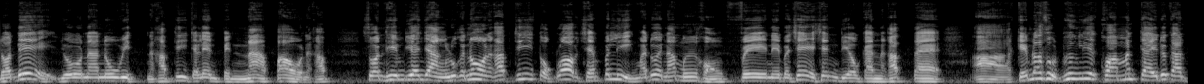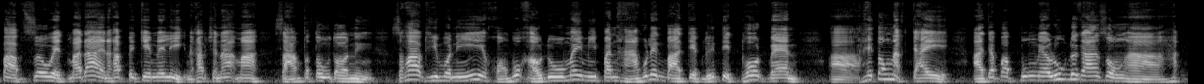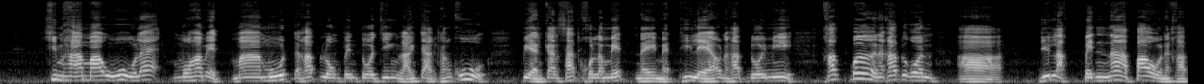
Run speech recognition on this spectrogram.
ดอเดโยนาโนวิดนะครับที่จะเล่นเป็นหน้าเป้านะครับ ส่วนทีมเยือนอย่างลูกาโนนะครับที่ตกรอบแชมเปี้ยนลีกมาด้วยน้ำมือของเฟเนเบเช่เช่นเดียวกันนะครับ แต่เกมล่าสุดเพิ่งเรียกความมั่นใจด้วยการปราบเซอร์เวตมาได้นะครับ เป็นเกมในลีกนะครับชนะมา 3 ประตูต่อ 1 สภาพทีมวันนี้ของพวกเขาดูไม่มีปัญหาผู้เล่นบาดเจ็บหรือติดโทษแบนให้ต้องหนักใจ อาจจะปรับปรุงแนวลุกด้วยการส่งคิมฮามาอูและโมฮัมเหม็ดมามูดนะครับลงเป็นตัวจริงหลังจากทั้งคู่เปลี่ยนการซัดคนละเม็ดในแมตช์ที่แล้วนะครับโดยมี คัปเปอร์นะครับทุกคนยืนหลักเป็นหน้าเป้านะครับ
